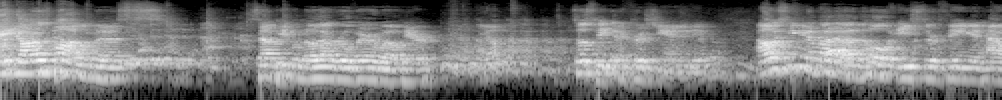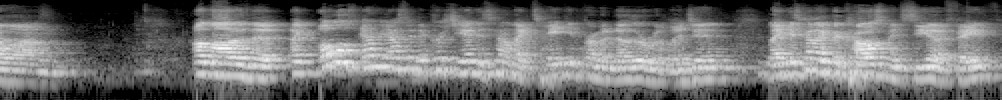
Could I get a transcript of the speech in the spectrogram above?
eight dollars bottomless. Some people know that rule very well here. Yep. So speaking of Christianity, I was thinking about uh, the whole Easter thing and how um, a lot of the, like almost every aspect of Christianity is kind of like taken from another religion. Like it's kind of like the Carlos Mencia of faith.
